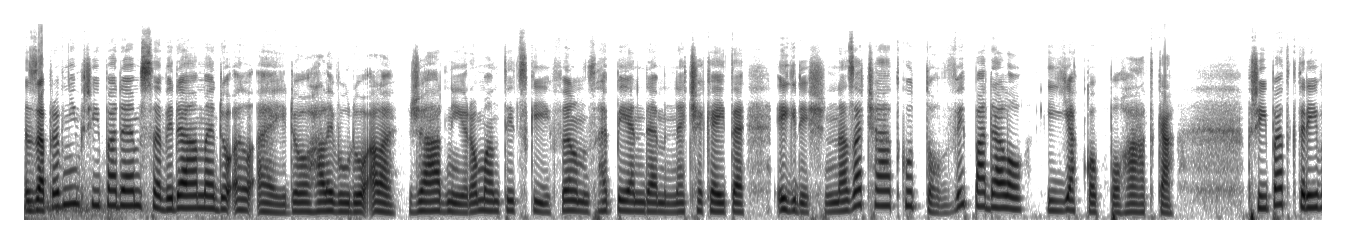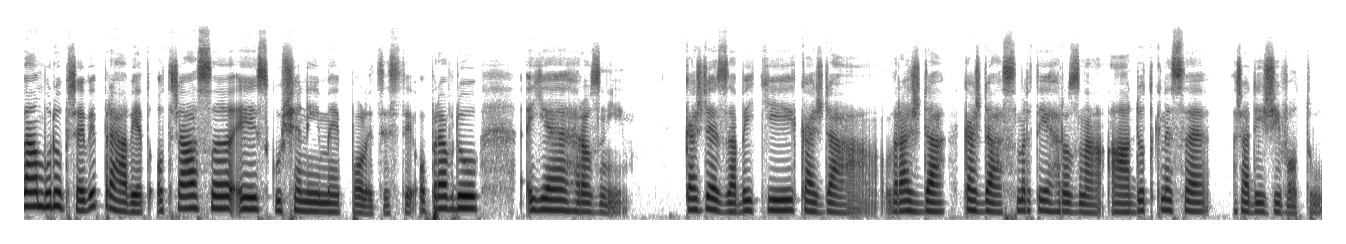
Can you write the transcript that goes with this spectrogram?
Za prvním případem se vydáme do LA, do Hollywoodu, ale žádný romantický film s happy endem nečekejte, i když na začátku to vypadalo jako pohádka. Případ, který vám budu převyprávět, otřásl i zkušenými policisty. Opravdu je hrozný. Každé zabití, každá vražda, každá smrt je hrozná a dotkne se řady životů.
